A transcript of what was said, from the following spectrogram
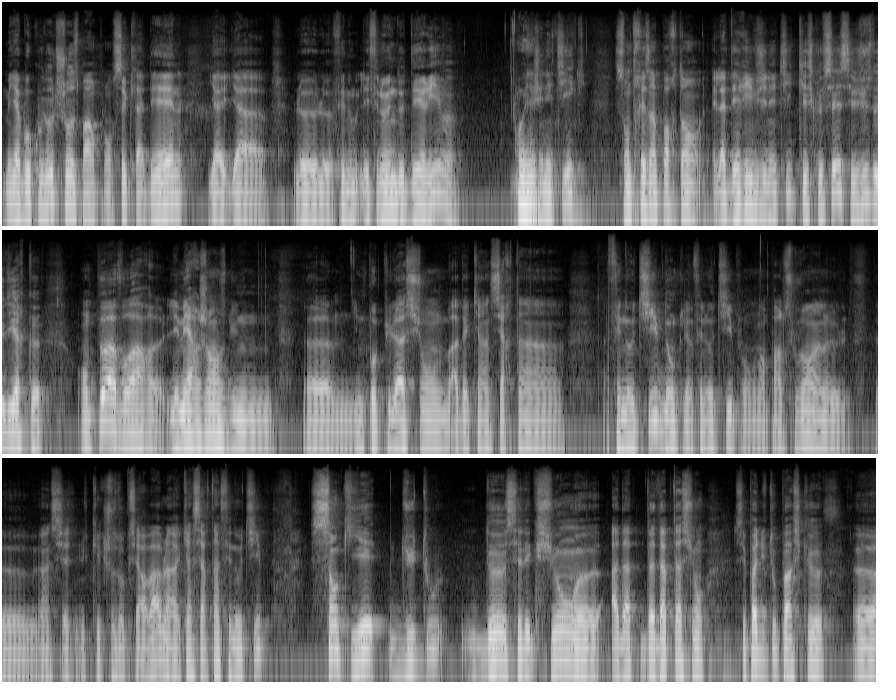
mais il y a beaucoup d'autres choses. Par exemple, on sait que l'ADN, il y a, il y a le, le phénom- les phénomènes de dérive Oui. génétique sont très importants. Et la dérive génétique, qu'est-ce que c'est? C'est juste de dire que on peut avoir l'émergence d'une euh, d'une population avec un certain phénotype, donc le phénotype, on en parle souvent, hein, le- euh, un quelque chose d'observable, avec un certain phénotype, sans qu'il y ait du tout de sélection euh, adap- d'adaptation. C'est pas du tout parce que euh,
